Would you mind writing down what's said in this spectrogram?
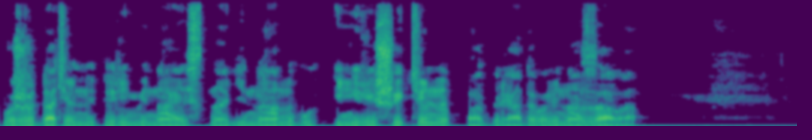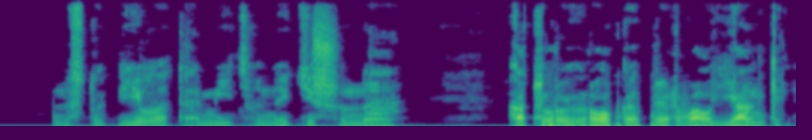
выжидательно переминаясь ноги на ногу и нерешительно поглядывали на зала. Наступила томительная тишина, которую робко прервал Янкель.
